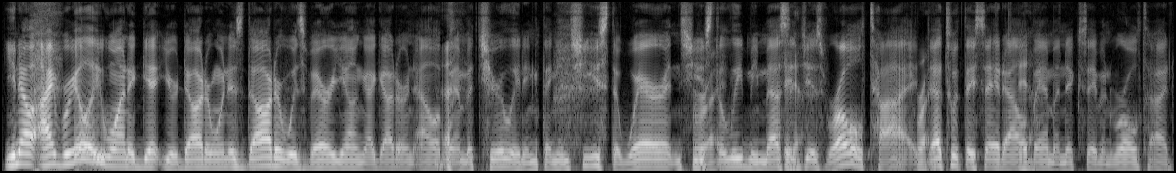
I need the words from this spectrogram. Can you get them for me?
You know, I really want to get your daughter. When his daughter was very young, I got her an Alabama cheerleading thing, and she used to wear it, and she used to leave me messages. Roll Tide. Right. That's what they say at Alabama. Nick Saban, roll Tide.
